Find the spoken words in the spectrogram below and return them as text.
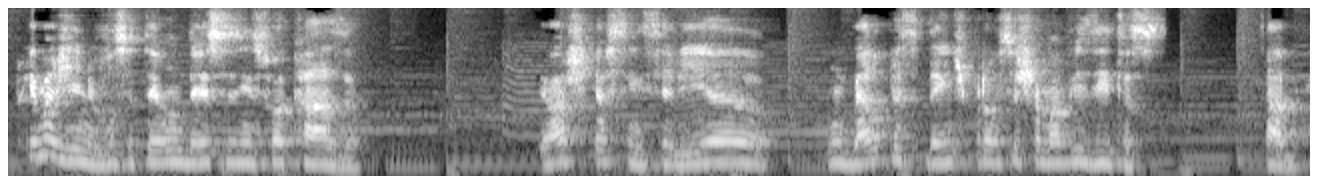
Porque imagine, você ter um desses em sua casa. Eu acho que assim, seria um belo precedente para você chamar visitas, sabe?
